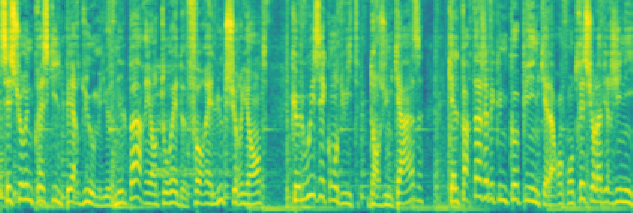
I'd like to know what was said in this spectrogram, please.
c'est sur une presqu'île perdue au milieu de nulle part et entourée de forêts luxuriantes que Louise est conduite dans une case qu'elle partage avec une copine qu'elle a rencontrée sur la Virginie,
